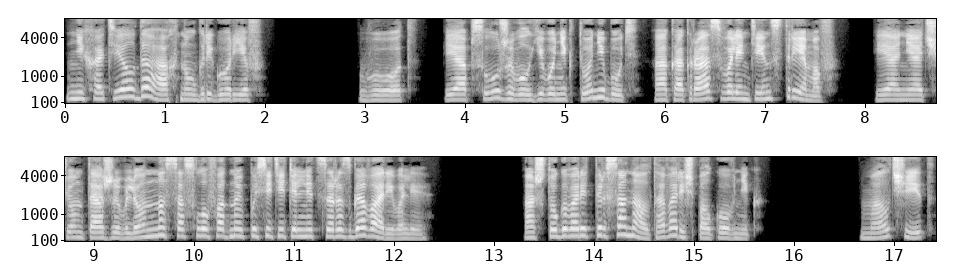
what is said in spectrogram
«Не хотел, да ахнул Григорьев». «Вот, и обслуживал его не кто-нибудь, а как раз Валентин Стремов. И они о чем-то оживленно, со слов одной посетительницы, разговаривали. «А что говорит персонал, товарищ полковник?» «Молчит.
